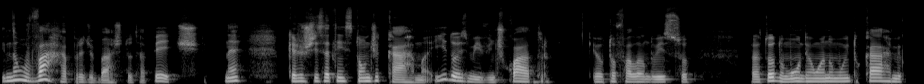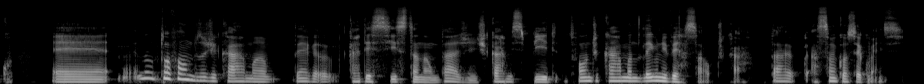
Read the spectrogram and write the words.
e não varra para debaixo do tapete, né, porque a justiça tem esse tom de karma. E 2024, eu tô falando isso para todo mundo, é um ano muito kármico. Eh, não tô falando de karma, né, kardecista não, tá gente, karma espírita, tô falando de karma, lei universal de karma, tá, ação e consequência.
